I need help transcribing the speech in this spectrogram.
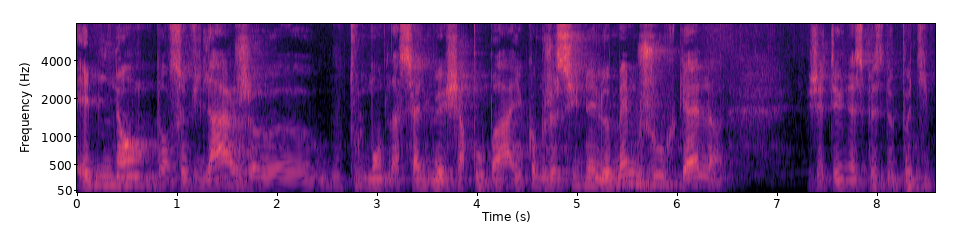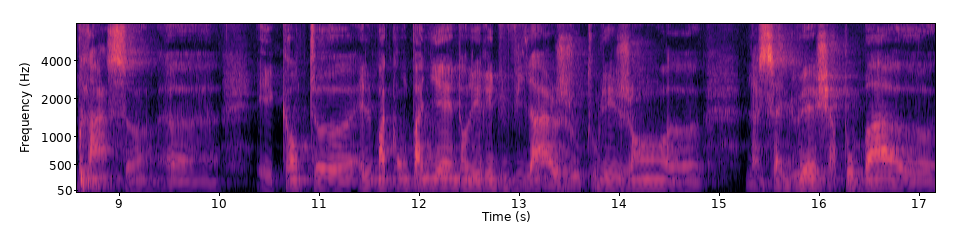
éminent dans ce village où tout le monde la saluait chapeau bas. Et comme je suis né le même jour qu'elle, j'étais une espèce de petit prince. et quand elle m'accompagnait dans les rues du village, où tous les gens la saluait chapeau bas euh,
